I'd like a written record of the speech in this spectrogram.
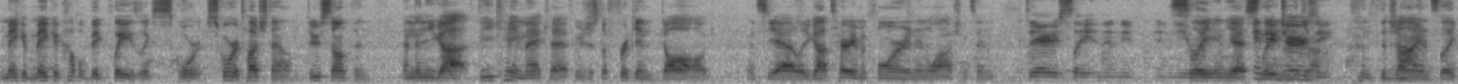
make it, make a couple big plays, like score, score a touchdown, do something, and then you got DK Metcalf, who's just a freaking dog in Seattle. You got Terry McLaurin in Washington, Darius Slayton in New, in New Slayton, yes, In New Jersey. the Giants. Like,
